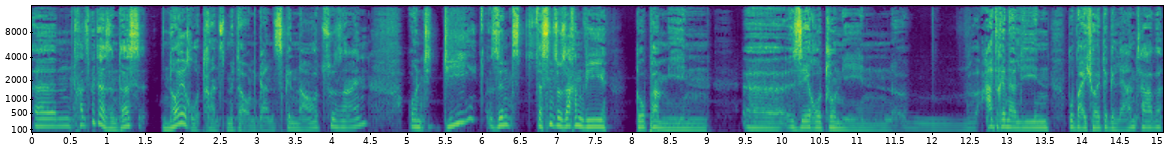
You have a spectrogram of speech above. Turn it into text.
Ähm, Transmitter sind das, Neurotransmitter, um ganz genau zu sein. Und die sind, das sind so Sachen wie Dopamin, äh, Serotonin, äh, Adrenalin, wobei ich heute gelernt habe,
